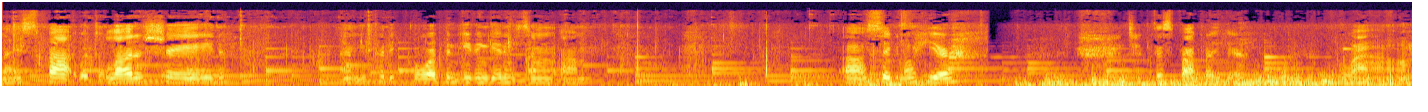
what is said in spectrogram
nice spot with a lot of shade and pretty cool. I've been even getting some um, uh, signal here. Check this spot right here. Wow.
